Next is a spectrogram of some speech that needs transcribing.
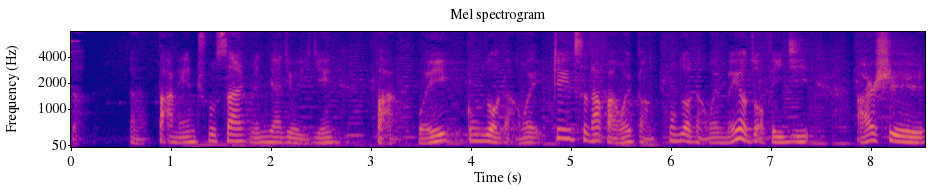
的，啊，大年初三人家就已经返回工作岗位。这一次他返回岗工作岗位没有坐飞机，而是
